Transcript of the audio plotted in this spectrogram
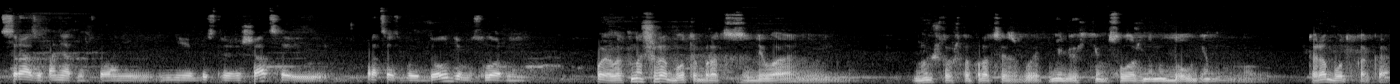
сразу понятно, что они не быстро решатся, и процесс будет долгим, сложным? Ой, вот наша работа, браться за дела. Ну и что, что процесс будет нелегким, сложным и долгим. Ну, это работа такая.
